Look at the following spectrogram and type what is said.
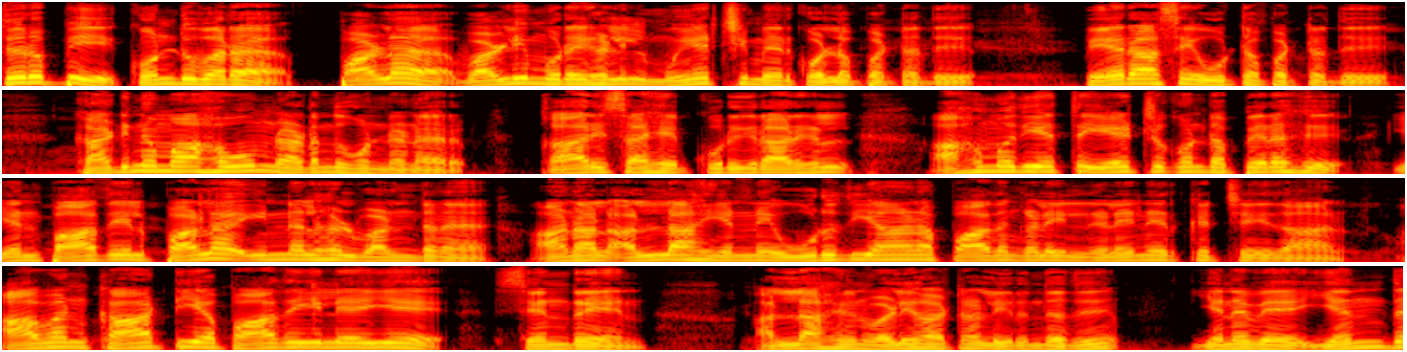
திருப்பி கொண்டுவர பல வழிமுறைகளில் முயற்சி மேற்கொள்ளப்பட்டது. பேராசை ஊட்டப்பட்டது. கடினமாகவும் நடந்து கொண்டனர். காரி சாஹேப் கூறுகிறார்கள் அகமதியத்தை ஏற்றுக்கொண்ட பிறகு என் பாதையில் பல இன்னல்கள் வந்தன. ஆனால் அல்லாஹ் என்னை உறுதியான பாதங்களில் நிலைநிற்கச் செய்தான். அவன் காட்டிய பாதையிலேயே சென்றேன். அல்லாஹின் வழிகாட்டல் இருந்தது. எனவே எந்த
